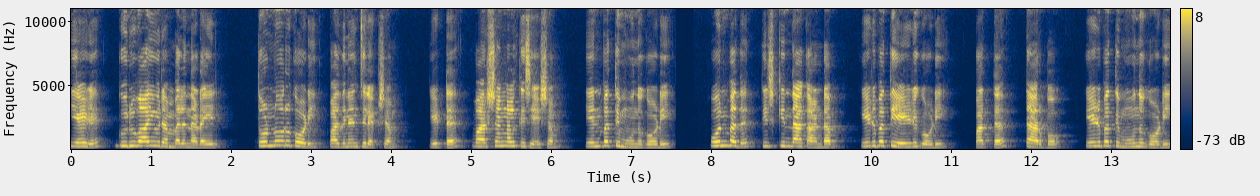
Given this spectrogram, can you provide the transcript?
ഏഴ് ഗുരുവായൂരമ്പല നടയിൽ. തൊണ്ണൂറ് കോടി പതിനഞ്ച് ലക്ഷം. എട്ട് വർഷങ്ങൾക്ക് ശേഷം. എൺപത്തിമൂന്ന് കോടി. ഒൻപത് കിഷ്കിന്ദ കാണ്ഡം. എഴുപത്തിയേഴ് കോടി. പത്ത് ടർബോ. എഴുപത്തിമൂന്ന് കോടി.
